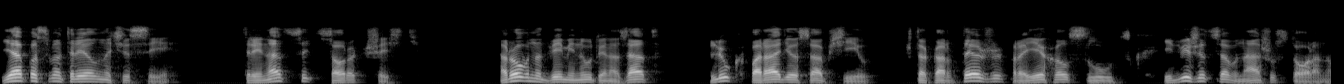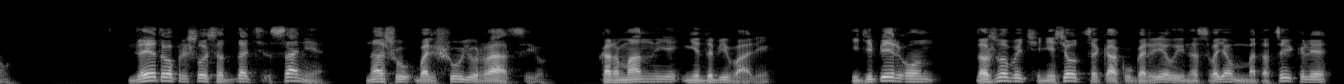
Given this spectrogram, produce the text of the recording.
Я посмотрел на часы. 13.46. Ровно две минуты назад Люк по радио сообщил, что кортеж проехал Слуцк и движется в нашу сторону. Для этого пришлось отдать Сане нашу большую рацию. Карманные не добивали. И теперь он, должно быть, несется, как угорелый, на своем мотоцикле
